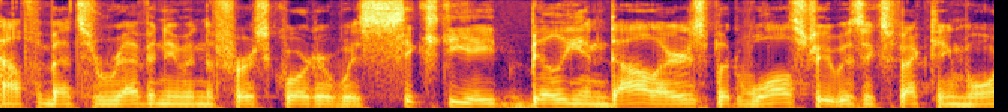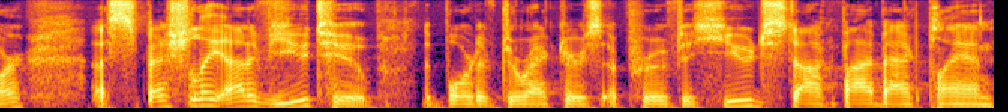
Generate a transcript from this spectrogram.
Alphabet's revenue in the first quarter was $68 billion, but Wall Street was expecting more, especially out of YouTube. The board of directors approved a huge stock buyback plan.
